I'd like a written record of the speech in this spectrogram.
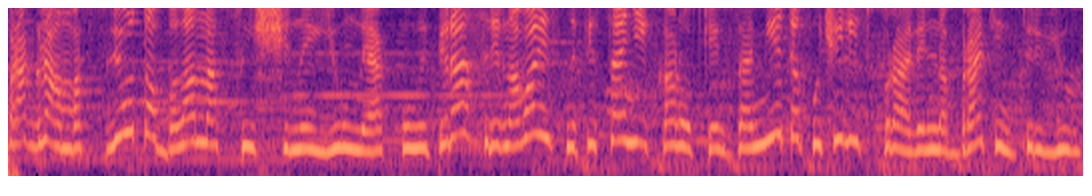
Программа слета была насыщенной. Юные акулы пера соревновались в написании коротких заметок, учились правильно брать интервью.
